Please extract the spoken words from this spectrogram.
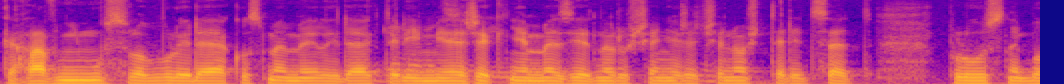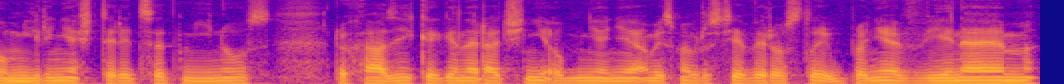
k hlavnímu slovu lidé, jako jsme my, lidé, kterým je, řekněme, zjednodušeně řečeno 40 plus nebo mírně 40 minus, dochází ke generační obměně a my jsme prostě vyrostli úplně v jiném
